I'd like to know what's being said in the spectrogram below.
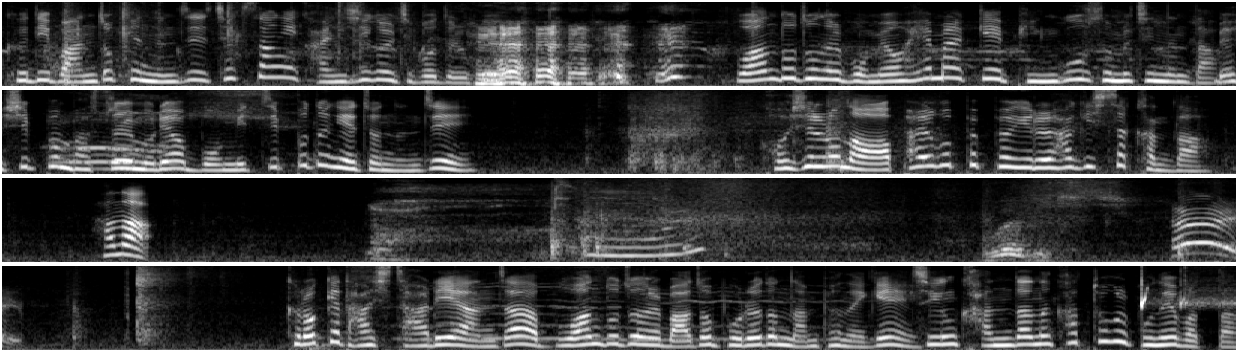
그뒤 만족했는지 책상에 간식을 집어들고 무한도전을 보며 해맑게 빙구 웃음을 짓는다. 몇십 분 봤을 무렵 몸이 찌뿌둥해졌는지 거실로 나와 팔굽혀펴기를 하기 시작한다. 하나, 뭐야 이게? 그렇게 다시 자리에 앉아 무한도전을 마저 보려던 남편에게 지금 간다는 카톡을 보내봤다.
